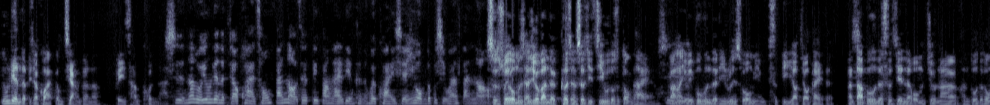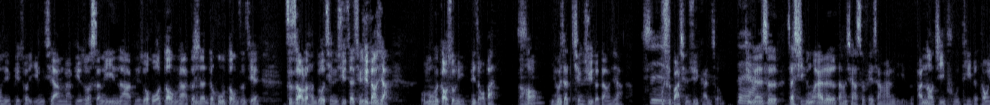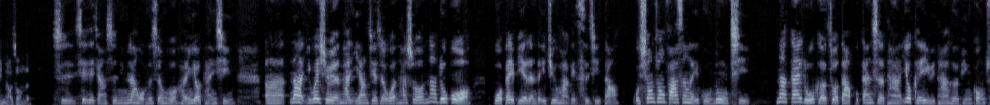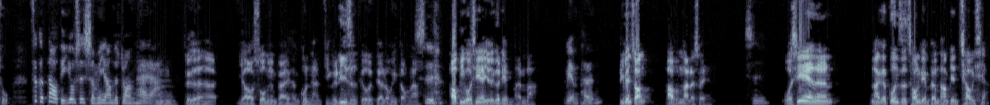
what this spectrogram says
用练的比较快，用讲的呢？非常困难是，那如果用练的比较快，从烦恼这个地方来练可能会快一些，因为我们都不喜欢烦恼。是，所以我们禅修班的课程设计几乎都是动态。当然有一部分的理论说明是必要交代的，但大部分的时间呢，我们就拿很多的东西，比如说影像啊，比如说声音啊，比如说活动啊，跟人的互动之间，制造了很多情绪。在情绪当下，我们会告诉你你怎么办，然后你会在情绪的当下。是，不是把情绪赶走？对，竟然是在喜怒哀乐的当下是非常安宁的，烦恼即菩提的同一秒钟的。是，谢谢讲师，您让我们的生活很有弹性。呃，那一位学员他一样接着问，他说：“那如果我被别人的一句话给刺激到，我胸中发生了一股怒气，那该如何做到不干涉他，又可以与他和平共处？这个到底又是什么样的状态啊？”嗯，这个。要说明白很困难，举个例子，各位比较容易懂啦。是，好比我现在有一个脸盆吧，脸盆里面装八分满的水。是，我现在呢，拿个棍子从脸盆旁边敲一下，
